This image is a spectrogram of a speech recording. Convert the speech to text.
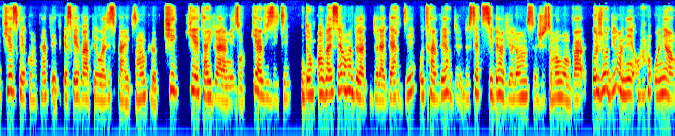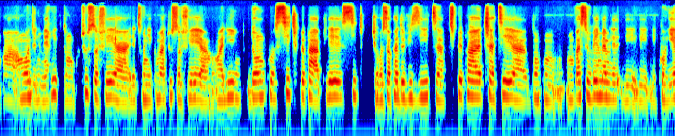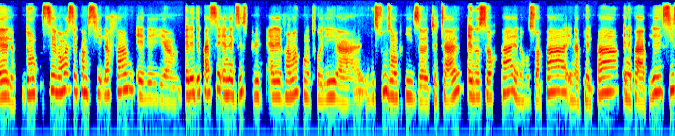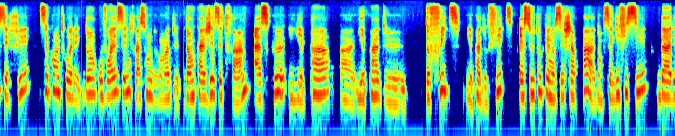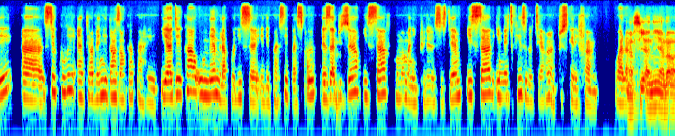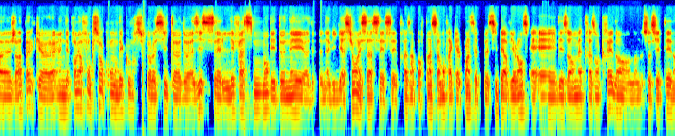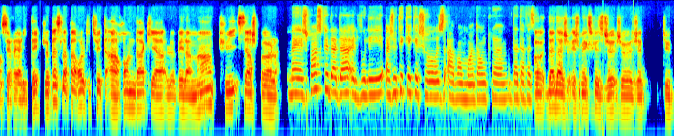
qui est-ce qu'elle contacte? Est-ce qu'elle va appeler Oasis, par exemple? Qui, qui est arrivé à la maison? Qui a visité? Donc, on va essayer vraiment de la, de la garder au travers de, de cette cyberviolence, justement, où on va... Aujourd'hui, on est, on est en, monde numérique, donc tout se fait euh, électroniquement, tout se fait euh, en ligne. Donc, si tu peux pas appeler, si tu tu reçois pas de visite, tu peux pas chatter, euh, donc on, on, va surveiller même les, les, les courriels. Donc c'est vraiment c'est comme si la femme elle est euh, elle est dépassée, elle n'existe plus, elle est vraiment contrôlée, euh, elle est sous emprise totale, elle ne sort pas, elle ne reçoit pas, elle n'appelle pas, elle n'est pas appelée. Si c'est fait, c'est contrôlé. Donc, vous voyez, c'est une façon de vraiment d'encager cette femme à ce qu'il n'y ait pas, euh, il y ait pas de, de fuite, il n'y a pas de fuite, et surtout qu'elle ne s'échappe pas. Donc, c'est difficile d'aller euh, secourir, intervenir dans un cas pareil. Il y a des cas où même la police est dépassée parce que les abuseurs, ils savent comment manipuler le système, ils savent, ils maîtrisent le terrain plus que les femmes. Merci Annie. Alors, euh, je rappelle qu'une des premières fonctions qu'on découvre sur le site d'Oasis, c'est l'effacement des données euh, de navigation. Et ça, c'est très important et ça montre à quel point cette cyberviolence est, est désormais très ancrée dans, dans, nos sociétés, dans ces réalités. Je passe la parole tout de suite à Randa qui a levé la main, puis Serge Paul. Mais je pense que Dada, elle voulait ajouter quelque chose avant moi. Donc, euh, Dada, vas-y. Oh, Dada, je, je m'excuse, je, je,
